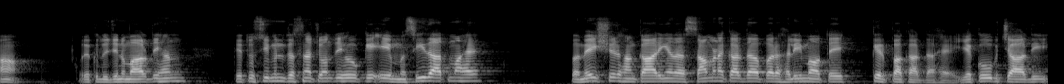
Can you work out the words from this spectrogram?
ਹਾਂ, ਉਹ ਇੱਕ ਦੂਜੇ ਨੂੰ ਮਾਰਦੇ ਹਨ। ਤੇ ਤੁਸੀਂ ਮੈਨੂੰ ਦੱਸਣਾ ਚਾਹੁੰਦੇ ਹੋ ਕਿ ਇਹ ਮਸੀਹ ਆਤਮਾ ਹੈ? ਪਰਮੇਸ਼ਰ ਹੰਕਾਰੀਆਂ ਦਾ ਸਾਹਮਣਾ ਕਰਦਾ, ਪਰ ਹਲੀਮਾ ਉਤੇ ਕਿਰਪਾ ਕਰਦਾ ਹੈ। ਯਾਕੂਬ 4 ਦੀ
